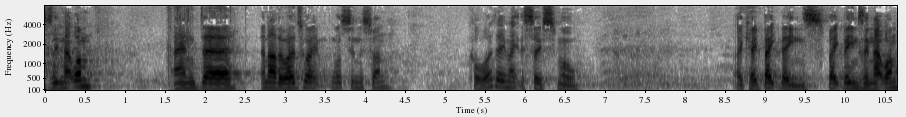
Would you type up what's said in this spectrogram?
is in that one. And uh, in other words, wait, what's in this one? Cool, why do they make this so small? Okay, baked beans. Baked beans in that one.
